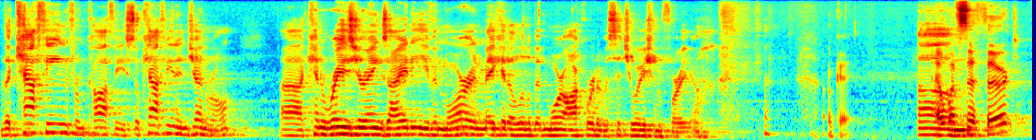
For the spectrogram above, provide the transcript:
the caffeine from coffee, so caffeine in general, uh, can raise your anxiety even more and make it a little bit more awkward of a situation for you. okay. Um, and what's the third?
